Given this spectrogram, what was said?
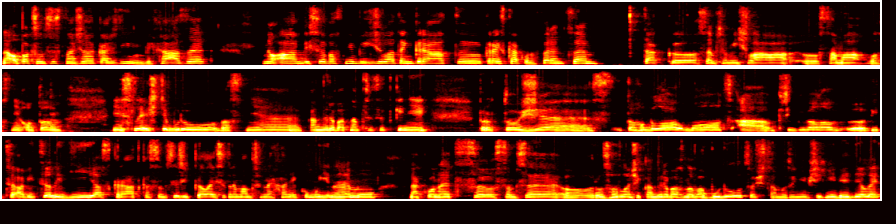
Naopak jsem se snažila každým vycházet, no a když se vlastně blížila tenkrát eh, krajská konference, tak eh, jsem přemýšlela eh, sama vlastně o tom, jestli ještě budu vlastně kandidovat na předsedkyni, protože toho bylo moc a přibývalo více a více lidí a zkrátka jsem si říkala, jestli to nemám přenechat někomu jinému. Nakonec jsem se rozhodla, že kandidovat znova budu, což samozřejmě všichni věděli,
